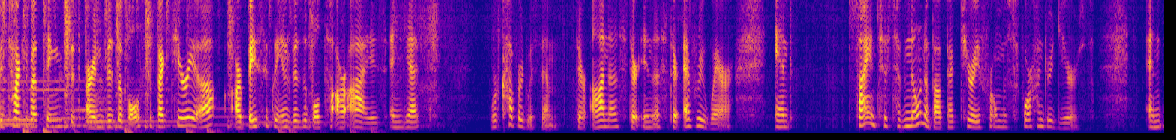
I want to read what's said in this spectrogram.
been talking about things that are invisible. So bacteria are basically invisible to our eyes, and yet we're covered with them. They're on us, they're in us, they're everywhere. And scientists have known about bacteria for almost 400 years. And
